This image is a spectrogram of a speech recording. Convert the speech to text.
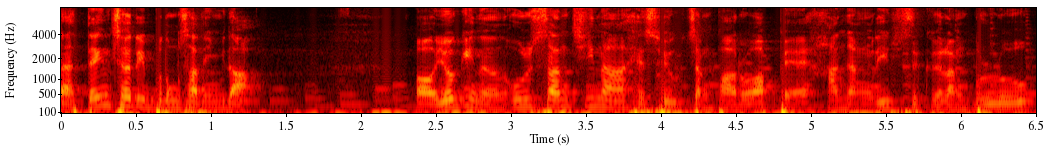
자, 땡처리 부동산입니다. 어, 여기는 울산 진화 해수욕장 바로 앞에 한양 립스 그랑 블루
